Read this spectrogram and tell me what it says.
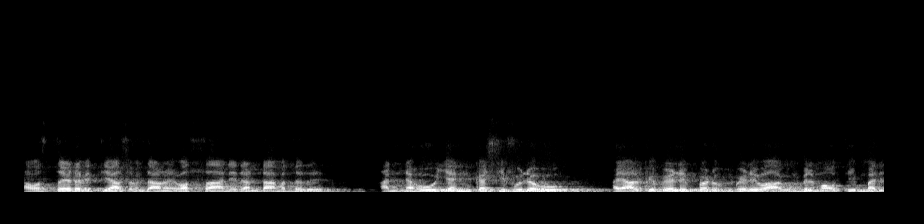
അവസ്ഥയുടെ വ്യത്യാസം എന്താണ്? വസാന് രണ്ടാമത്തത്. അന്നഹു യൻകശിഫു ലഹു. അയാൾക്ക് വെളിപ്പെടും വെളിവാകും ബിൽ മൗത്തി മരി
